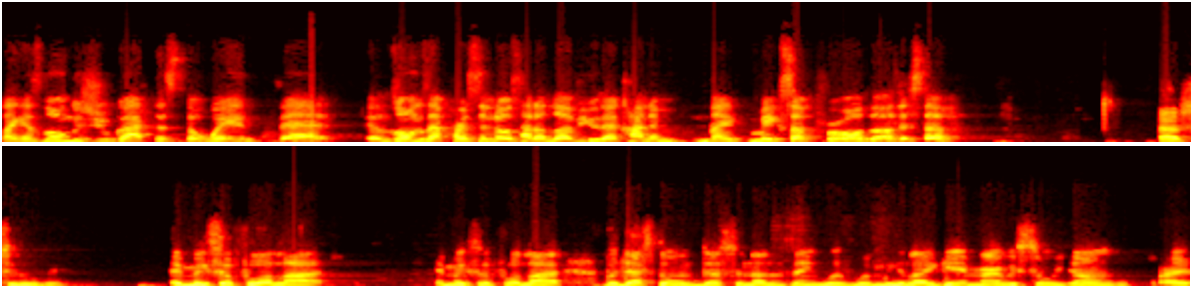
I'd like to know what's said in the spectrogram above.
like as long as you got this the way that as long as that person knows how to love you, that kind of like makes up for all the other stuff. Absolutely, it makes up for a lot. It makes up for a lot, but that's the only, that's another thing with, with me, like getting married so young, right?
